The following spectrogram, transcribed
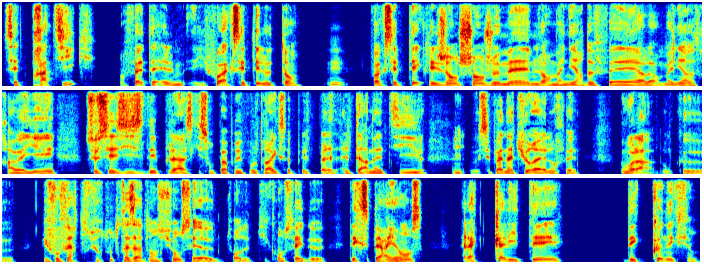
cette pratique, en fait, elle, il faut accepter le temps. Mm. Faut accepter que les gens changent eux-mêmes leur manière de faire, leur manière de travailler, se saisissent des places qui sont pas prises pour le travail, qui s'appellent alternatives. Mm. C'est pas naturel en fait. Donc voilà. Donc euh, il faut faire surtout très attention. C'est une sorte de petit conseil de- d'expérience à la qualité des connexions.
